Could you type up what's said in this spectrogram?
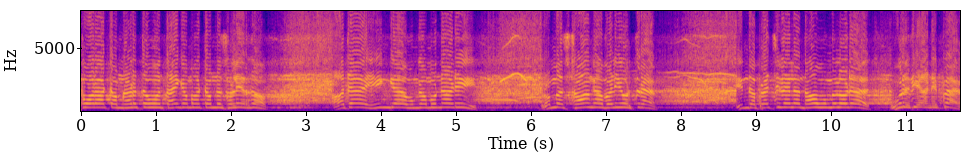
போராட்டம் நடத்தவும் தயங்க மாட்டோம்னு சொல்லியிருந்தோம். அத இங்க உங்க முன்னாடி ரொம்ப ஸ்ட்ராங்கா வலியுறுத்துறேன். இந்த பிரச்சனையில நான் உங்களோட உறுதியா நிற்பேன்.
